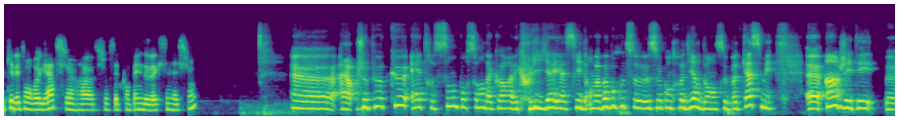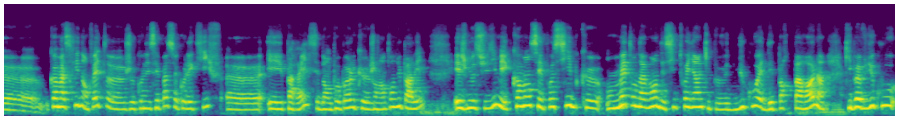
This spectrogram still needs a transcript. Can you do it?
quel est ton regard sur, euh, sur cette campagne de vaccination? Euh, alors, je peux que être 100% d'accord avec Olivia et Astrid. On va pas beaucoup se, se, contredire dans ce podcast, mais euh, un, j'ai été euh, comme Astrid, en fait, je connaissais pas ce collectif et pareil, c'est dans Popol que j'en ai entendu parler et je me suis dit mais comment c'est possible qu'on mette en avant des citoyens qui peuvent du coup être des porte-parole, qui peuvent du coup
